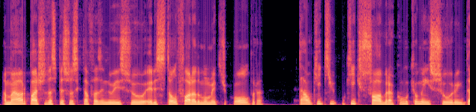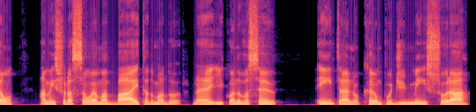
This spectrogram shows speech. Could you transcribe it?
a maior parte das pessoas que está fazendo isso, eles estão fora do momento de compra, tá, o que que, o que que sobra? Como que eu mensuro? Então, a mensuração é uma baita de uma dor, né? E quando você entra no campo de mensurar,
